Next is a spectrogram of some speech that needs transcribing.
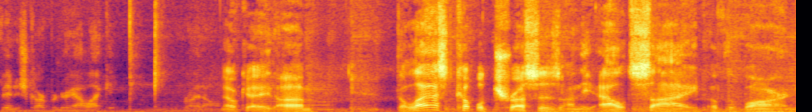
finished carpentry. I like it right on. Okay, um, the last couple trusses on the outside of the barn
